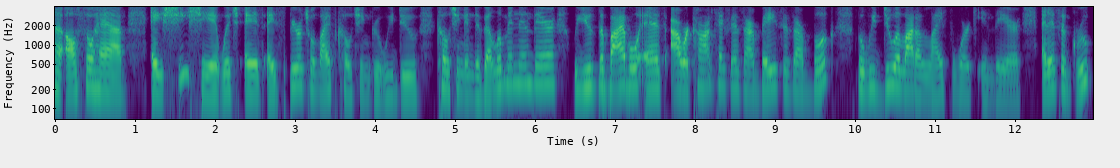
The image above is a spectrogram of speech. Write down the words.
I also have a She Shed, which is a spiritual life coaching group. We do coaching and development in there. We use the Bible as our context, as our base, as our book, but we do a lot of life work in there. And it's a group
